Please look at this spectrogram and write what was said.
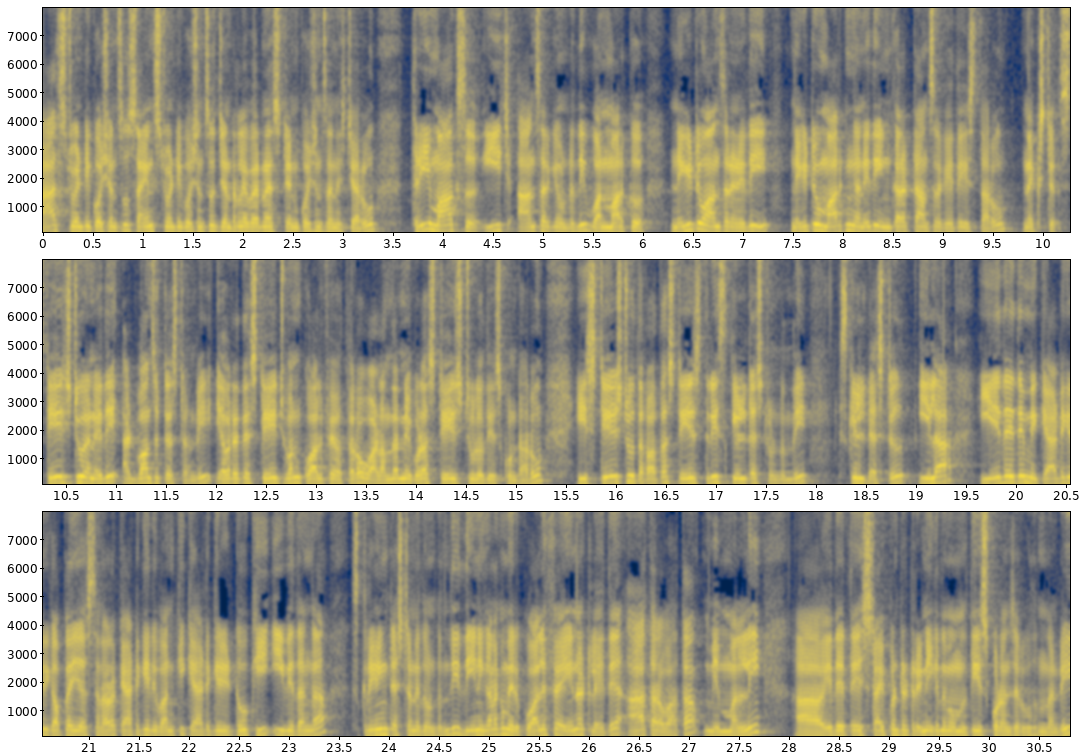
maths twenty questions science twenty questions general awareness ten questions అని ఇచ్చారు. త్రీ మార్క్స్ ఈచ్ ఆన్సర్కి ఉంటుంది. వన్ మార్క్ నెగిటివ్ ఆన్సర్ అనేది నెగిటివ్ మార్కింగ్ అనేది ఇన్కరెక్ట్ ఆన్సర్కి అయితే ఇస్తారు. నెక్స్ట్ స్టేజ్ టూ అనేది అడ్వాన్స్డ్ టెస్ట్ అండి. ఎవరైతే స్టేజ్ వన్ క్వాలిఫై అవుతారో వాళ్ళందరినీ కూడా స్టేజ్ టూలో తీసుకుంటారు. ఈ స్టేజ్ టూ తర్వాత స్టేజ్ త్రీ స్కిల్ టెస్ట్ ఉంటుంది. స్కిల్ టెస్ట్ ఇలా ఏదైతే మీ కేటగిరీకి అప్లై చేస్తున్నారో కేటగిరీ వన్కి కేటగిరీ టూకి ఈ విధంగా స్క్రీనింగ్ టెస్ట్ అనేది ఉంటుంది. దీని కనుక మీరు క్వాలిఫై అయినట్లయితే ఆ తర్వాత మిమ్మల్ని ఏదైతే స్టైపెండరీ ట్రైనింగ్ కింద మిమ్మల్ని తీసుకోవడం జరుగుతుందండి.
